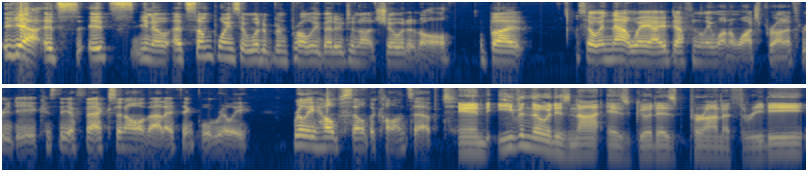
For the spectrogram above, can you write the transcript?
yeah, it's it's you know at some points it would have been probably better to not show it at all. But so in that way, I definitely want to watch Piranha 3D because the effects and all that I think will really really help sell the concept. And even though it is not as good as Piranha 3D,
